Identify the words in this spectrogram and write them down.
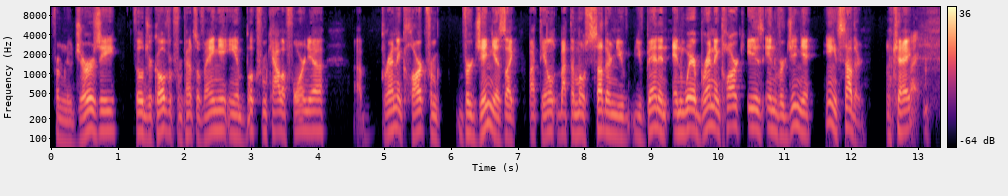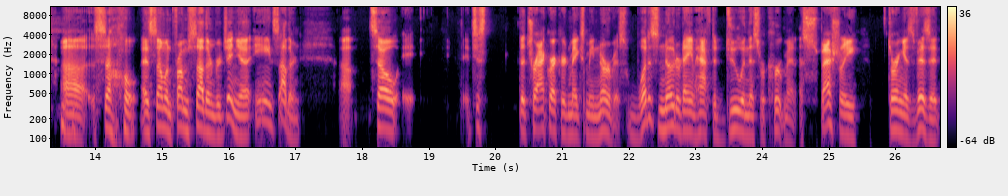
from New Jersey, Phil Jurkovec from Pennsylvania, Ian Book from California, uh, Brendon Clark from Virginia is like about the about the most southern you've you've been, and and where Brendon Clark is in Virginia, he ain't southern. Okay, right. uh, so as someone from Southern Virginia, he ain't southern. Uh, so it, it just the track record makes me nervous. What does Notre Dame have to do in this recruitment, especially during his visit,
